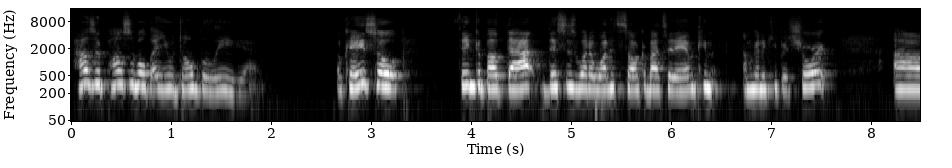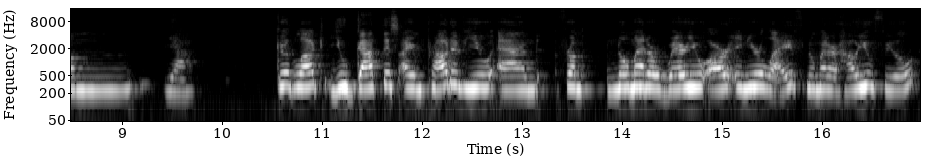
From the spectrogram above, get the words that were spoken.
How is it possible that you don't believe yet? Okay, so think about that. This is what I wanted to talk about today. I'm keep, I'm gonna keep it short. Um, yeah. Good luck. You got this. I am proud of you. And from no matter where you are in your life, no matter how you feel,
